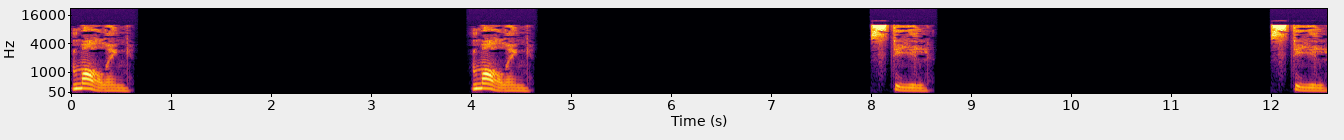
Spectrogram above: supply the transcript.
Maling. maling stil stil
